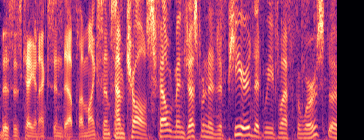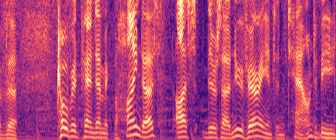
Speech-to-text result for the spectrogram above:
This is KNX In Depth. I'm Mike Simpson. I'm Charles Feldman. Just when it appeared that we've left the worst of the COVID pandemic behind us, us there's a new variant in town. To be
